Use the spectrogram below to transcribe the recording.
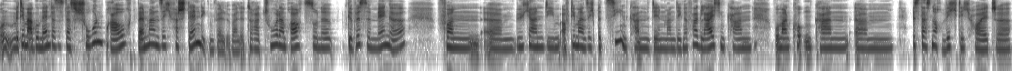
und mit dem Argument, dass es das schon braucht, wenn man sich verständigen will über Literatur, dann braucht es so eine gewisse Menge von ähm, Büchern, die, auf die man sich beziehen kann, mit denen man Dinge vergleichen kann, wo man gucken kann, ähm, ist das noch wichtig heute?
